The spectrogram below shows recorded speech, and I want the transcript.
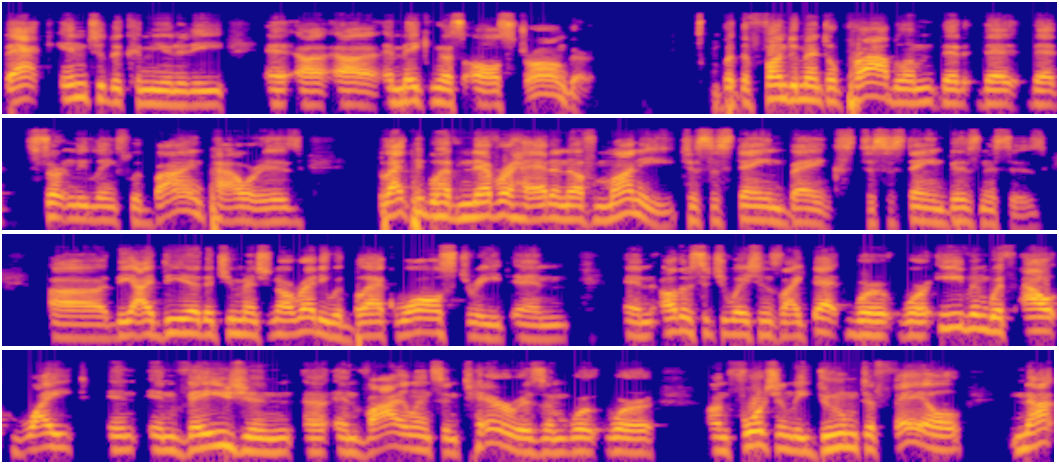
back into the community uh, uh, and making us all stronger. But the fundamental problem that that that certainly links with buying power is black people have never had enough money to sustain banks to sustain businesses. Uh, the idea that you mentioned already with Black Wall Street and and other situations like that, were were even without white in, invasion uh, and violence and terrorism, were, were unfortunately doomed to fail. Not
